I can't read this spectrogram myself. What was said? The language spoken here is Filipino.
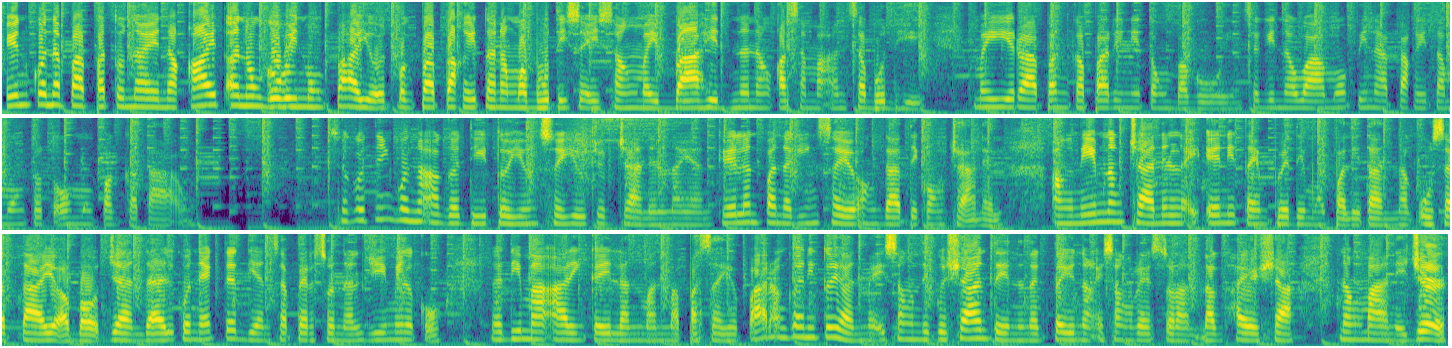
Ngayon ko napapatunay na kahit anong gawin mong payo at pagpapakita ng mabuti sa isang may bahid na ng kasamaan sa budhi, mahirapan ka pa rin itong baguhin. Sa ginawa mo, pinapakita mo ang totoo mong pagkatao. Sagutin ko na agad dito yung sa YouTube channel na yan. Kailan pa naging sayo ang dati kong channel? Ang name ng channel na anytime pwede mong palitan. Nag-usap tayo about dyan dahil connected yan sa personal Gmail ko na di maaring kailanman mapasayo. Parang ganito yan, may isang negosyante na nagtayo ng isang restaurant, nag-hire siya ng manager.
